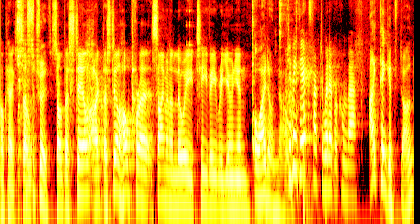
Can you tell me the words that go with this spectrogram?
Okay, so That's the truth. So there's still are, there's still hope for a Simon and Louis TV reunion. Oh, I don't know. Do you think the X Factor would ever come back? I think it's done.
